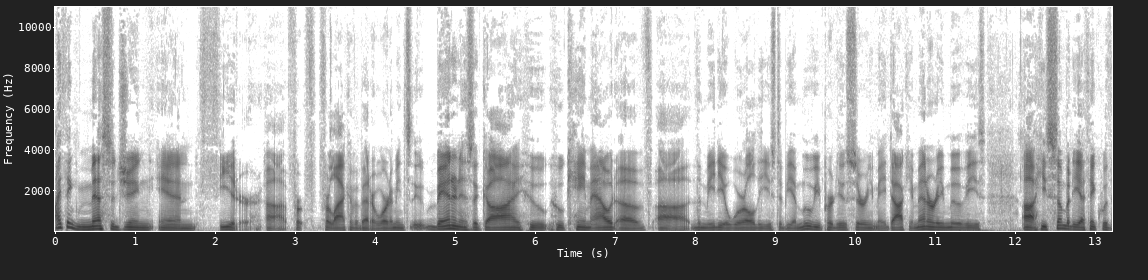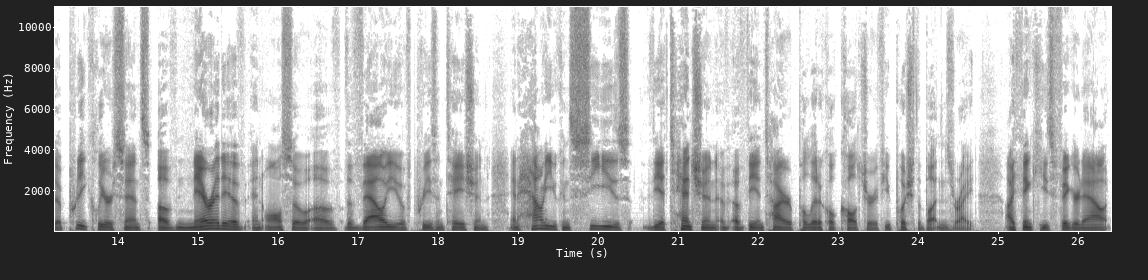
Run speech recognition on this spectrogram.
I think messaging and theater, uh, for for lack of a better word. I mean, Bannon is a guy who who came out of uh, the media world. He used to be a movie producer. He made documentary movies. Uh, he's somebody I think with a pretty clear sense of narrative and also of the value of presentation and how you can seize the attention of, of the entire political culture if you push the buttons right. I think he's figured out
